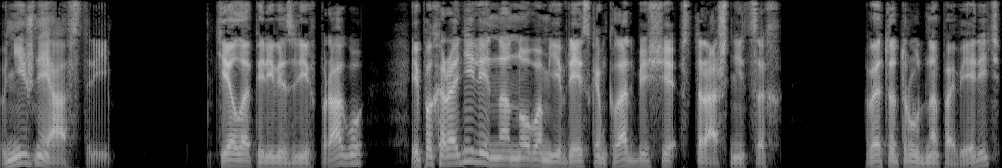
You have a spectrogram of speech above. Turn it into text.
в Нижней Австрии. Тело перевезли в Прагу и похоронили на новом еврейском кладбище в Страшницах. В это трудно поверить,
